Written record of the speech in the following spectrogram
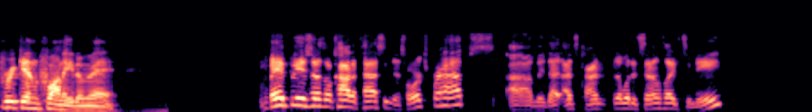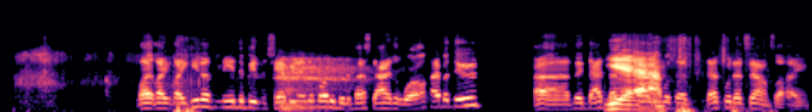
freaking funny to me. Maybe it's just Okada passing the torch, perhaps. I mean, that, that's kind of what it sounds like to me. Like, like, like he doesn't need to be the champion anymore to be the best guy in the world type of dude. Uh, that, that's Yeah. what that, that's what that sounds like.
